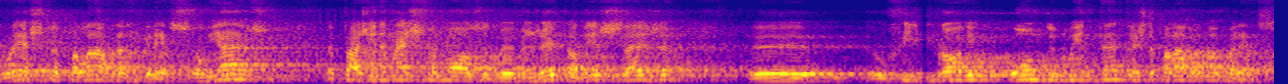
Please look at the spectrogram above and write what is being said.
por esta palavra regresso. Aliás, a página mais famosa do Evangelho talvez seja uh, o Filho Pródigo, onde, no entanto, esta palavra não aparece.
